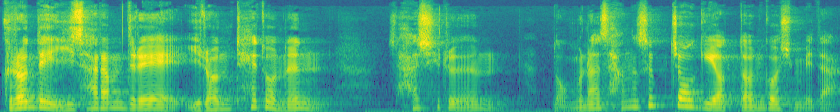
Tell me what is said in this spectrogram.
그런데 이 사람들의 이런 태도는 사실은 너무나 상습적이었던 것입니다.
